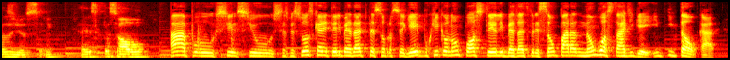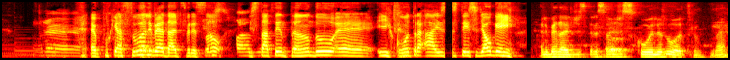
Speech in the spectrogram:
causa disso, sim. É isso que o pessoal. Ah, pô, se, se, o- se as pessoas querem ter liberdade de expressão pra ser gay, por que, que eu não posso ter liberdade de expressão para não gostar de gay? En- Então, cara, É, é porque a sua liberdade de expressão está tentando é, ir contra a existência de alguém. A liberdade de expressão e de escolha do outro, né?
